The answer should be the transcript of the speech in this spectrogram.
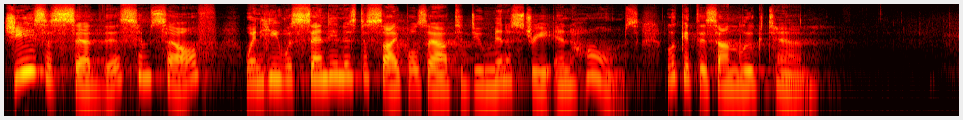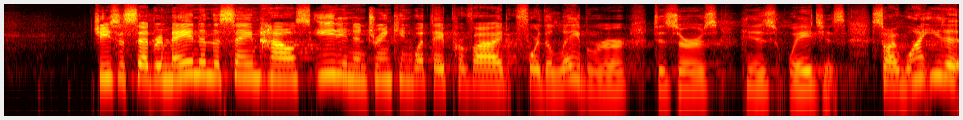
Jesus said this himself when he was sending his disciples out to do ministry in homes. Look at this on Luke 10. Jesus said, Remain in the same house, eating and drinking what they provide, for the laborer deserves his wages. So I want you to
